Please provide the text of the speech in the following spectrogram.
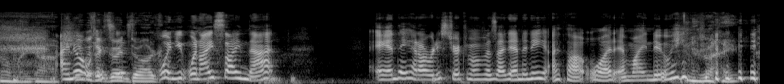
oh my god. I know it was a good just- dog. When you when I signed that, and they had already stripped him of his identity. I thought, what am I doing? right.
